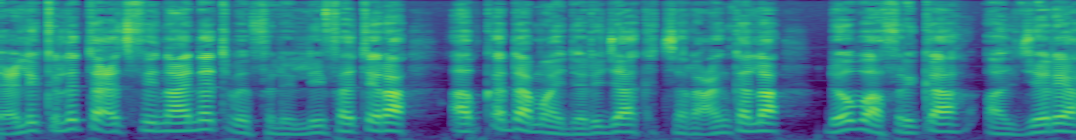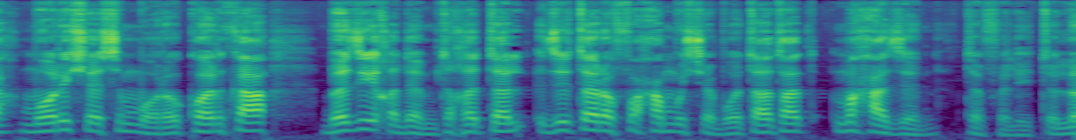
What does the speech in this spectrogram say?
ልዕሊ ክልተ ዕጽፊ ናይ ነጥቢ ፍልልይ ፈጢራ ኣብ ቀዳማይ ደረጃ ክትስራዕ እንከላ ደቡብ ኣፍሪቃ፣ ኣልጀርያ፣ ሞሪሸስን ሞሮኮን ከኣ በዚ ቅደም ተኸተል ዝተረፉ ሓሙሽተ ቦታታት ምሓዘን ተፈሊጡ'ሎ።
